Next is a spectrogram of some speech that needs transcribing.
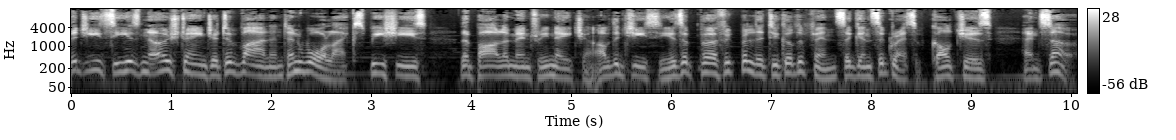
The GC is no stranger to violent and warlike species. The parliamentary nature of the GC is a perfect political defense against aggressive cultures, and so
